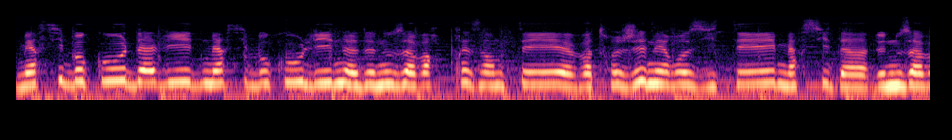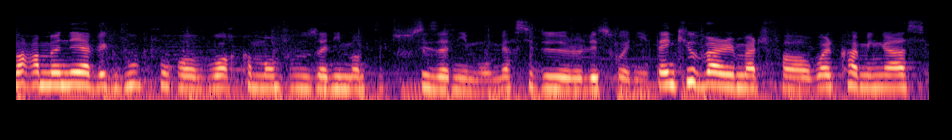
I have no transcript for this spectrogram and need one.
Merci beaucoup David, merci beaucoup Lynn de nous avoir présenté votre générosité. Merci de, de nous avoir amenés avec vous pour euh, voir comment vous alimentez tous ces animaux. Merci de les soigner. Thank you very much for welcoming us.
